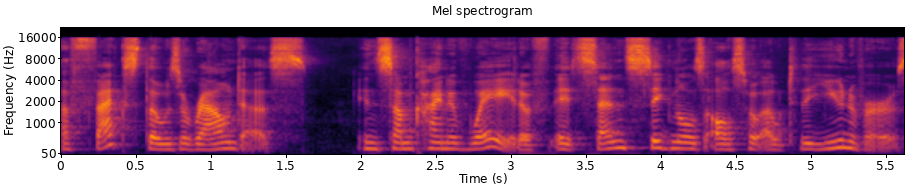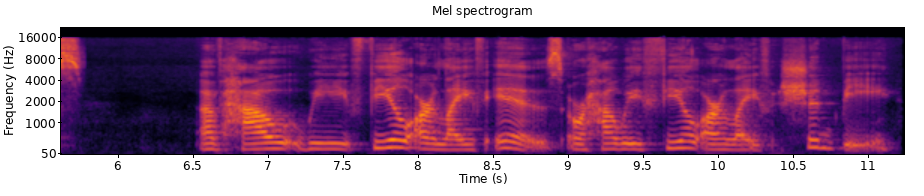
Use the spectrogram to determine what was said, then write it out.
affects those around us in some kind of way. It, it sends signals also out to the universe of how we feel our life is or how we feel our life should be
